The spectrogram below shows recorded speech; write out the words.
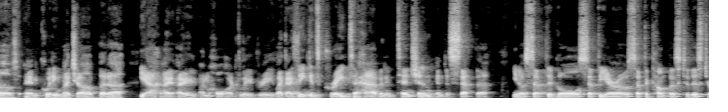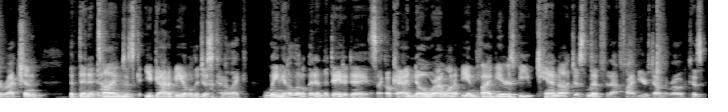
of and quitting my job. But uh, yeah, I, I I'm wholeheartedly agree. Like I think it's great to have an intention and to set the you know set the goal, set the arrow, set the compass to this direction. But then at times it's you got to be able to just kind of like wing it a little bit in the day to day. It's like, okay, I know where I want to be in five years, but you cannot just live for that five years down the road because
